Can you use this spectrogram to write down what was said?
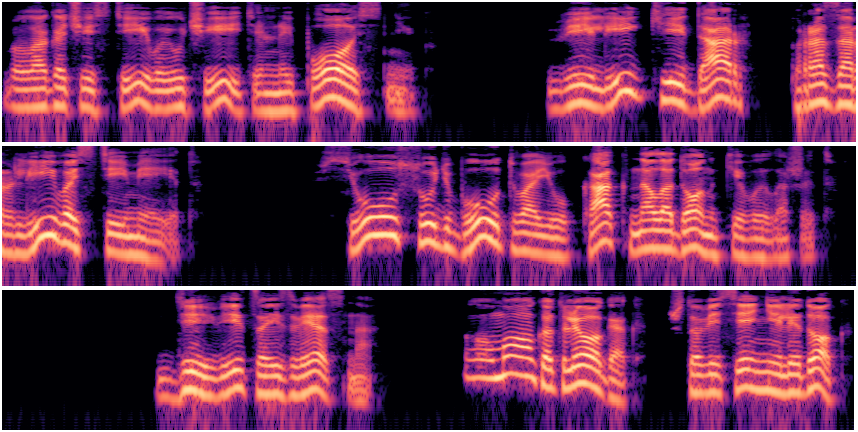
благочестивый, учительный, постник. Великий дар прозорливости имеет. Всю судьбу твою как на ладонке выложит. Девица известна, умок от легок, что весенний ледок.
